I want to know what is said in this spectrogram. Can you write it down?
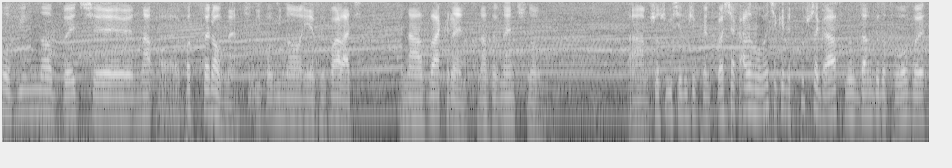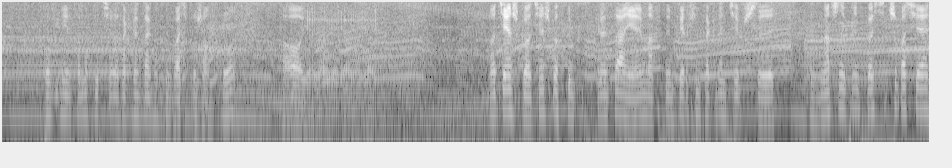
powinno być e, na, e, podsterowne, czyli powinno je wywalać na zakręt, na zewnętrzną. przy oczywiście dużych prędkościach, ale w momencie kiedy puszczę gaz lub dam go do połowy, powinien samochód się na zakrętach zachowywać w porządku. Oj, oj, oj, oj, oj. No ciężko, ciężko z tym skręcaniem na tym pierwszym zakręcie przy znacznej prędkości. Trzeba się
